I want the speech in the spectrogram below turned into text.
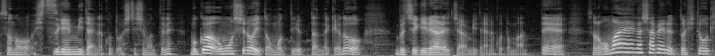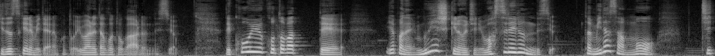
その失言みたいなことをしてしまってね、僕は面白いと思って言ったんだけど、ブチ切れられちゃうみたいなこともあって、そのお前が喋ると人を傷つけるみたいなことを言われたことがあるんですよ。で、こういう言葉って、やっぱね、無意識のうちに忘れるんですよ。多分皆さんもちっ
